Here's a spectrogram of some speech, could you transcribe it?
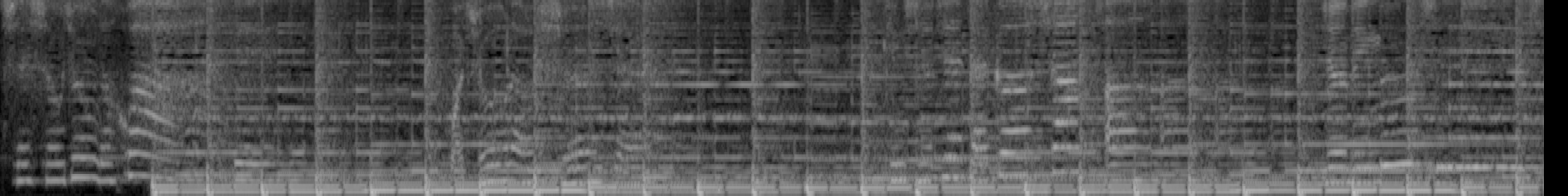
谁手中的画笔画出了世界，听世界在歌唱啊，这并不稀奇。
